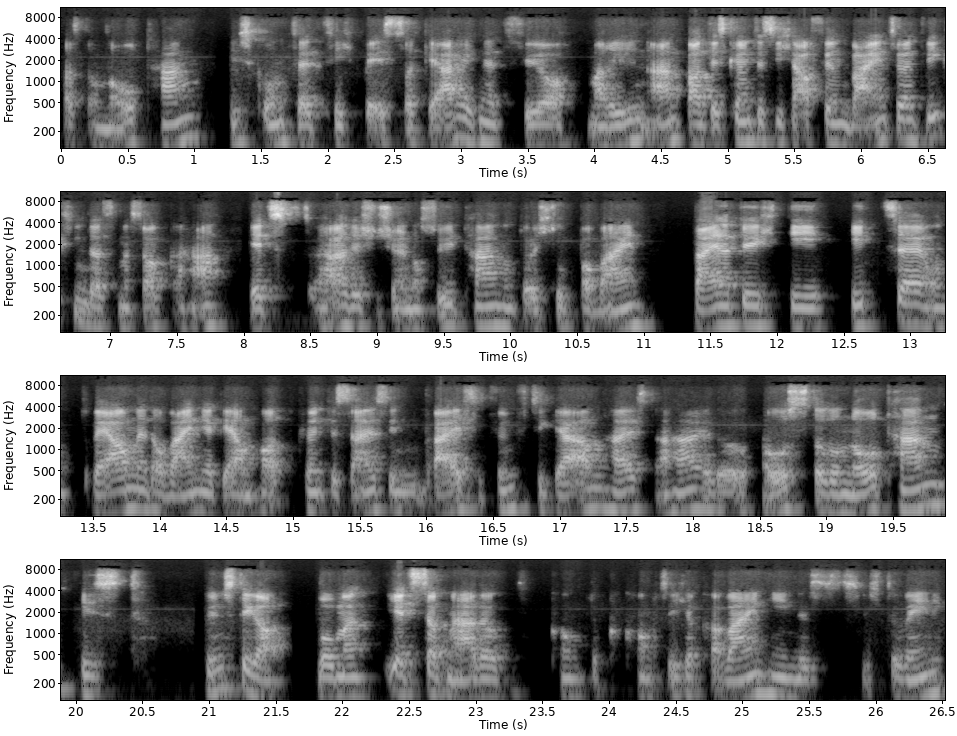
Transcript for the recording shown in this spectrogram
Also der Nordhang ist grundsätzlich besser geeignet für Marillenanbau. Das könnte sich auch für einen Wein so entwickeln, dass man sagt, aha, jetzt ah, das ist ein schöner Südhang und da ist super Wein. Weil natürlich die Hitze und Wärme der Wein ja gern hat, könnte es sein, dass in 30, 50 Jahren heißt, aha, der Ost- oder Nordhang ist günstiger. Wo man jetzt sagt, na, da kommt, da kommt sicher kein Wein hin, das ist zu wenig.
